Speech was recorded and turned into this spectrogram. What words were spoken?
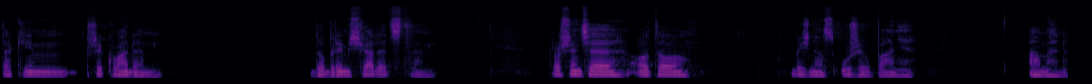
takim przykładem, dobrym świadectwem. Proszę Cię o to, byś nas użył, Panie. Amen.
